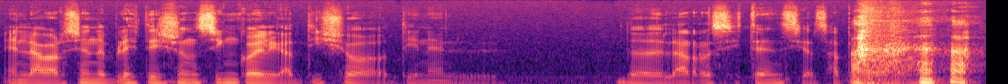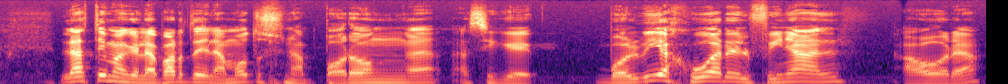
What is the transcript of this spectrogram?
en la versión de PlayStation 5, el gatillo tiene el. De la resistencia, esa. Lástima que la parte de la moto es una poronga. Así que volví a jugar el final ahora.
